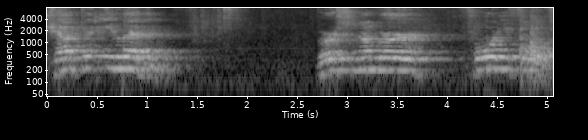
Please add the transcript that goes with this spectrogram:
Chapter 11, verse number 44.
